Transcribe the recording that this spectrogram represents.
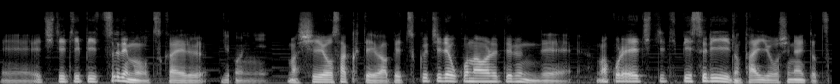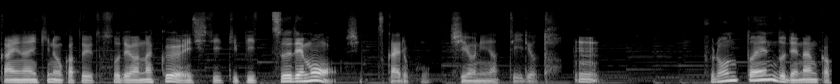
えー HTTP2 でも使えるように、まあ、仕様策定は別口で行われてるんで、まあ、これ HTTP3 の対応しないと使えない機能かというとそうではなく HTTP2 でもし使える仕様になっているよと。うん。フロントエンドでなんか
